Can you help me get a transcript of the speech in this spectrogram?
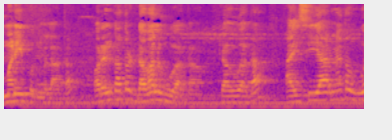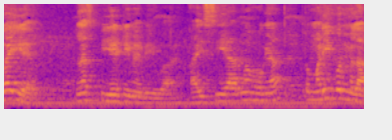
मणिपुर मिला था और इनका तो डबल हुआ था। क्या हुआ था? आईसीआर में तो हुआ ही है, प्लस पीएटी में भी हुआ है। आईसीआर में हो गया तो मणिपुर मिला।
